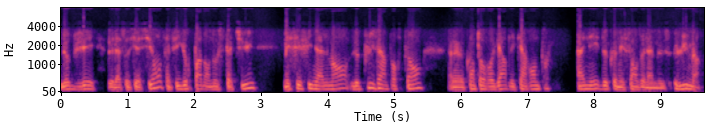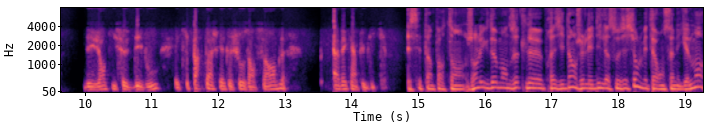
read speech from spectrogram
l'objet de l'association, ça ne figure pas dans nos statuts, mais c'est finalement le plus important euh, quand on regarde les 40 années de connaissance de la Meuse, l'humain, des gens qui se dévouent et qui partagent quelque chose ensemble avec un public. C'est important. Jean-Luc Demande, vous êtes le président, je l'ai dit, de l'association, le metteur en scène également.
